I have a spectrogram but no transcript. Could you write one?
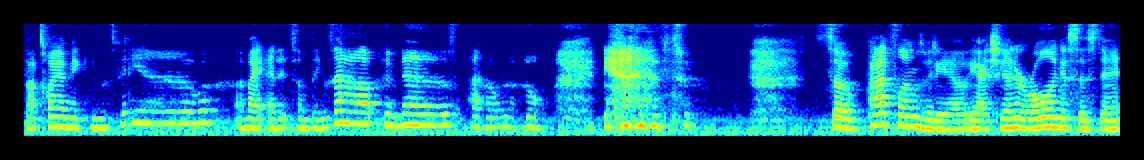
that's why I'm making this video. I might edit some things out, who knows? I don't know. And so Pat Sloan's video, yeah, she had her rolling assistant,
